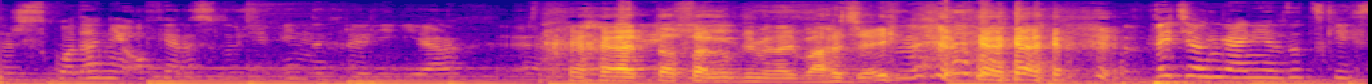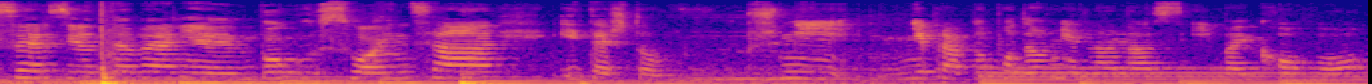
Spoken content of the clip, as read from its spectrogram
też składanie ofiar z ludzi w innych religiach. e, to co lubimy najbardziej. wyciąganie ludzkich serc i oddawanie Bogu Słońca i też to brzmi nieprawdopodobnie dla nas i bajkowo,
